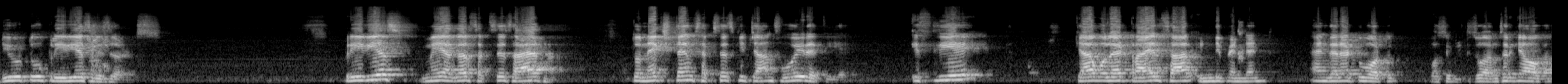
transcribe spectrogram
due to previous result previous में अगर सक्सेस आया था तो नेक्स्ट टाइम सक्सेस की चांस वो ही रहती है। इसलिए क्या बोला है trials are independent and there are two auto possibility so answer क्या होगा?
